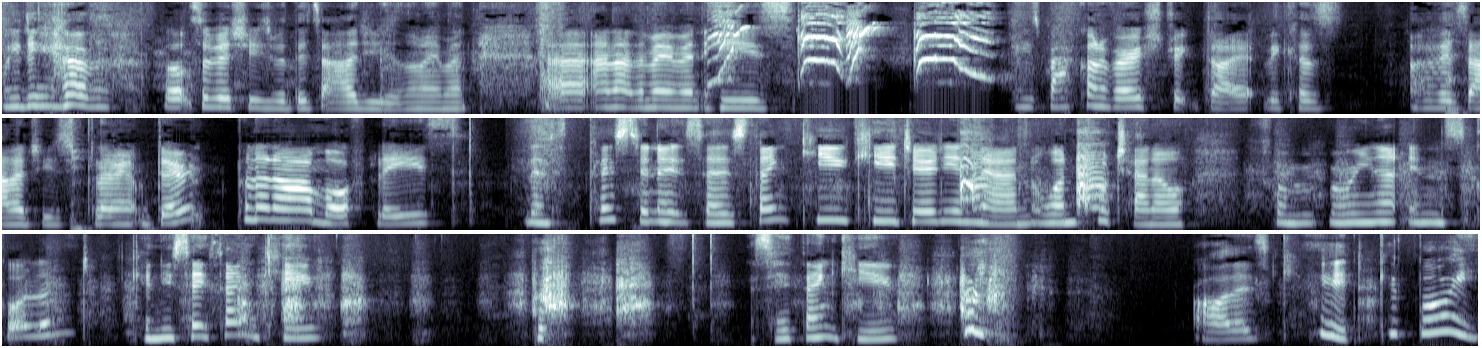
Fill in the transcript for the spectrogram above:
We do have lots of issues with his allergies at the moment, uh, and at the moment he's he's back on a very strict diet because of his allergies flaring up. Don't pull an arm off, please. The post-it note says, "Thank you, Key, Jodie, and Nan. Wonderful channel from Marina in Scotland. Can you say thank you? say thank you. Oh, that's good. Good boy.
